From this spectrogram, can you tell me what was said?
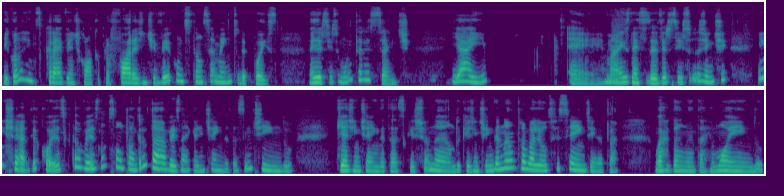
E quando a gente escreve, a gente coloca para fora, a gente vê com distanciamento depois. É um exercício muito interessante. E aí, é, mas nesses exercícios a gente enxerga coisas que talvez não são tão agradáveis, né? Que a gente ainda está sentindo, que a gente ainda está se questionando, que a gente ainda não trabalhou o suficiente, ainda está guardando, está remoendo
